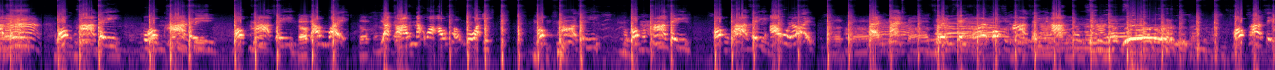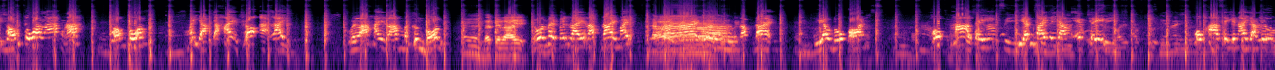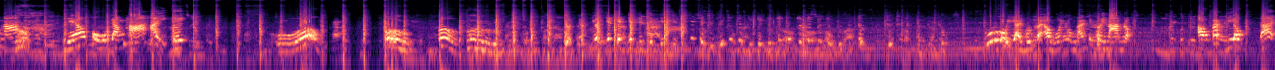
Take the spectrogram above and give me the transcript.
หกห้าสี่หกห้าสี่หกห้าสี่จำไว้ อย่าถามนะว่าเอาสองตัวอีกหกห้าสี่หกห้าสี่หกห้าสี่เอาเลยแม่นแม่นจริงจริงเลยหกห้าสี่นะหกห้าสี่สองตัวล่างนะสองตัว ไม่อยากจะให้เพราะอะไร เวลาให้ล่างมันขึ้นบน ม่เป็นไร โดยไม่เป็นไรรับได้ไหมรับได้รับได้ เดี๋ยวดูก่อนหกห้าสี่เขียนไว้หรือยังเอฟซีหกห้าสี่นะอย่าลืมนะ เดี๋ยวปู่ยังหาให้อีกโอ้โอ้โอ้โอ้ยายบุญไปเอาไว้ตรงไหนไม่เคยนานหรอก เอาแป๊บเดียวได้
